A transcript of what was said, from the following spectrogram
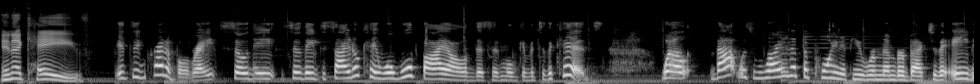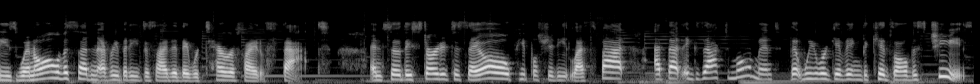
in a cave. It's incredible, right? So they so they decide, okay, well we'll buy all of this and we'll give it to the kids. Well, that was right at the point if you remember back to the 80s when all of a sudden everybody decided they were terrified of fat. And so they started to say, oh, people should eat less fat at that exact moment that we were giving the kids all this cheese.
